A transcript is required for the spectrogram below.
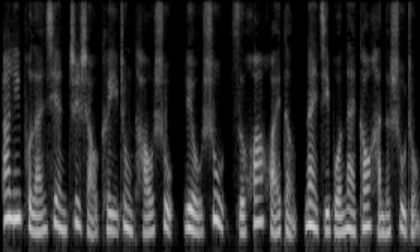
阿里普兰县至少可以种桃树、柳树、紫花槐等耐极薄、耐高寒的树种，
